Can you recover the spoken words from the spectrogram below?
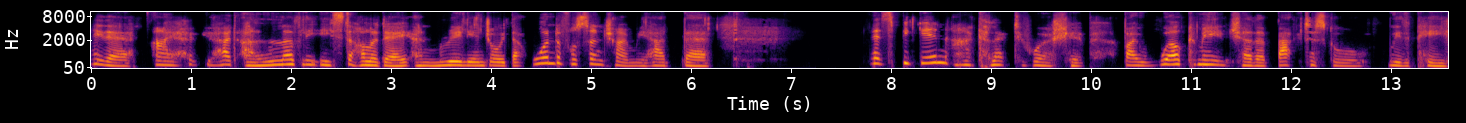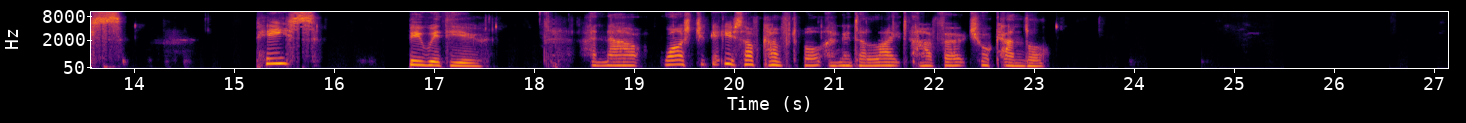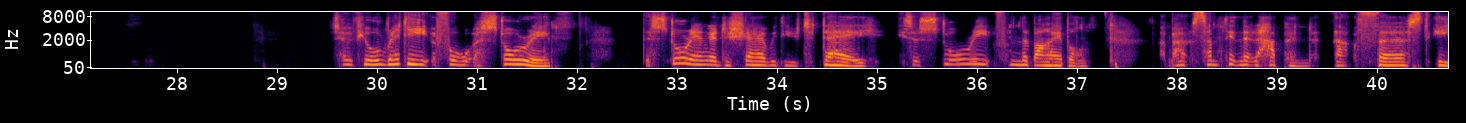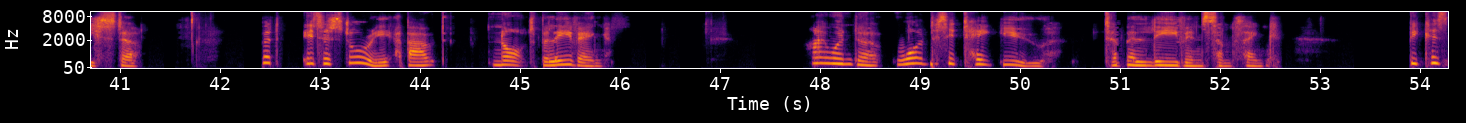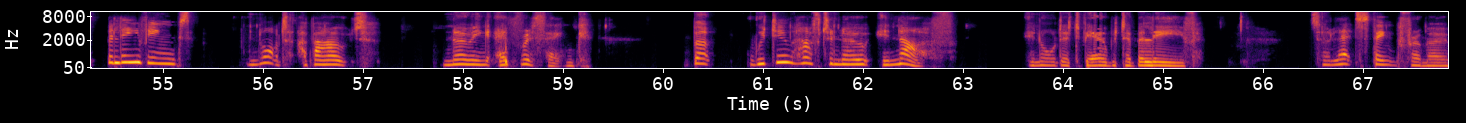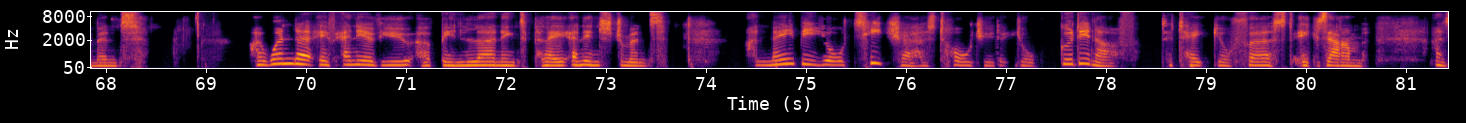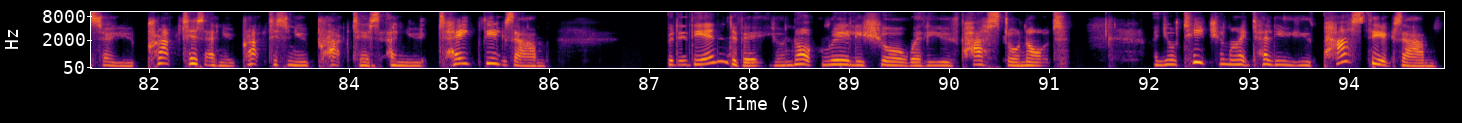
Hi there. I hope you had a lovely Easter holiday and really enjoyed that wonderful sunshine we had there. Let's begin our collective worship by welcoming each other back to school with peace. Peace be with you. And now, whilst you get yourself comfortable, I'm going to light our virtual candle. So, if you're ready for a story, the story I'm going to share with you today is a story from the Bible about something that happened that first Easter. But it's a story about not believing. I wonder, what does it take you to believe in something? Because believing's not about knowing everything. But we do have to know enough in order to be able to believe. So let's think for a moment. I wonder if any of you have been learning to play an instrument and maybe your teacher has told you that you're good enough to take your first exam. And so you practice and you practice and you practice and you take the exam but at the end of it, you're not really sure whether you've passed or not. And your teacher might tell you you've passed the exam,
